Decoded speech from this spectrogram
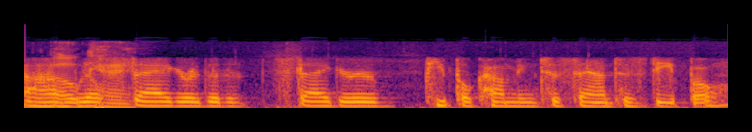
Okay. we'll stagger the stagger people coming to Santa's Depot.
